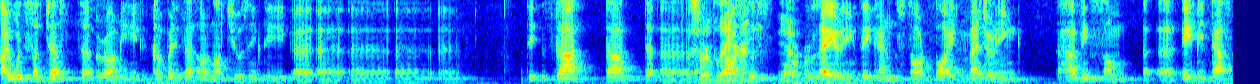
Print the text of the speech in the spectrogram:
I would suggest, uh, Rami, companies that are not using the, uh, uh, uh, uh, the that that uh, sort of layering, process yeah. or, or layering, they can start by measuring, having some uh, uh, A/B test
